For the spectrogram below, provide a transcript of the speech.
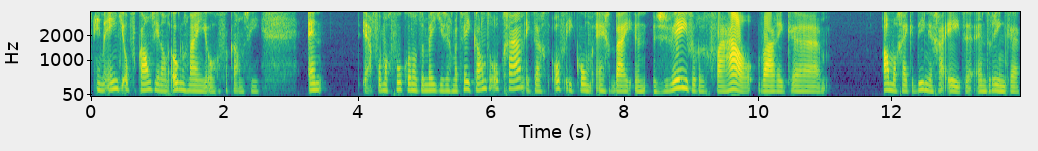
in mijn eentje op vakantie en dan ook nog naar een yogavakantie. En ja, voor mijn gevoel kon het een beetje zeg maar twee kanten op gaan. Ik dacht of ik kom echt bij een zweverig verhaal waar ik uh, allemaal gekke dingen ga eten en drinken.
